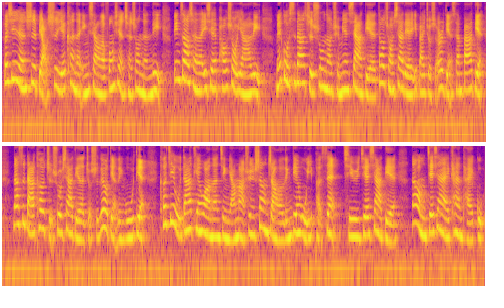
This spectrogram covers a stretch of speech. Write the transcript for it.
分析人士表示也可能影响了风险承受能力，并造成了一些抛售压力。美股四大指数呢全面下跌，道琼下跌一百九十二点三八点，纳斯达克指数下跌了九十六点零五点。科技五大天王呢仅亚马逊上涨了零点五一 percent，其余皆下跌。那我们接下来看台股，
